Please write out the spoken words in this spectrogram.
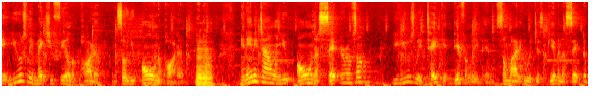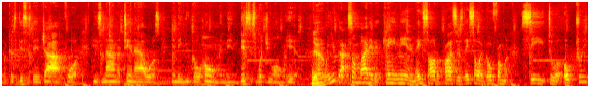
it usually makes you feel a part of it. And so you own a part of it. You mm-hmm. know? And anytime when you own a sector of something, you usually take it differently than somebody who is just given a sector because this is their job for these nine or ten hours and then you go home and then this is what you own here. Yeah. When you got somebody that came in and they saw the process, they saw it go from a seed to an oak tree,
